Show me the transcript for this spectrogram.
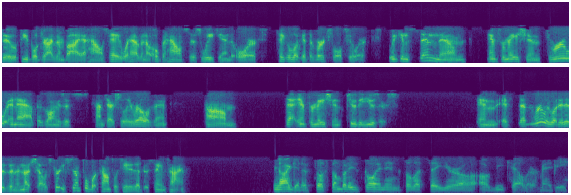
to people driving by a house, hey, we're having an open house this weekend, or take a look at the virtual tour, we can send them information through an app as long as it's contextually relevant, um, that information to the users. And it, that's really what it is in a nutshell. It's pretty simple but complicated at the same time. No, I get it. So if somebody's going in, so let's say you're a, a retailer, maybe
